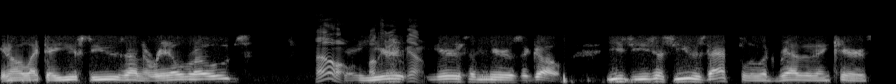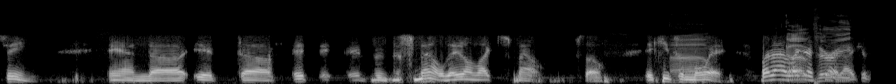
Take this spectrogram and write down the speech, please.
You know, like they used to use on the railroads. Oh, Okay, years, yeah. years and years ago. You you just use that fluid rather than kerosene, and uh, it, uh, it it it the, smell they don't like the smell, so it keeps them Uh, away. But I, like uh, I very- said, I can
